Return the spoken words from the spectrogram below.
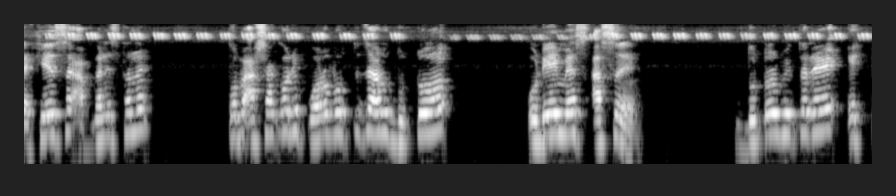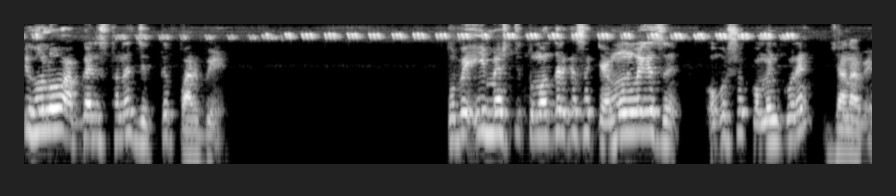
দেখিয়েছে আফগানিস্তানে। তবে আশা করি পরবর্তীতে আরও দুটো ওডিআই ম্যাচ আছে, দুটোর ভিতরে একটি হলেও আফগানিস্তানে জিততে পারবে। তবে এই ম্যাচটি তোমাদের কাছে কেমন লেগেছে, অবশ্য কমেন্ট করে জানাবে।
